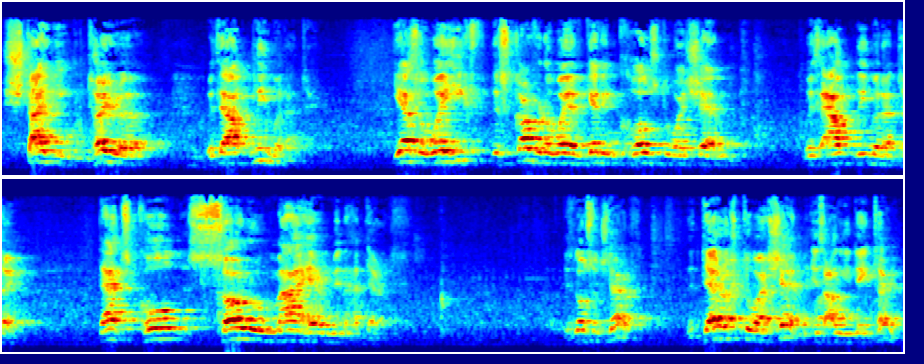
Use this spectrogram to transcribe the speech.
steiging Torah without limud He has a way, he discovered a way of getting close to Hashem without limud That's called soru maher min haderech. There's no such derech. The derech to Hashem is al yidei Torah.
